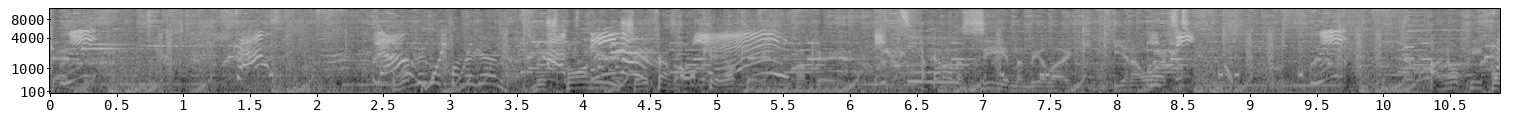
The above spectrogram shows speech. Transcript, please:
dead. What do they look like again? They spawn in your safe house? Okay, okay, okay. I kind of want to see him and be like, you know what? ヨ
